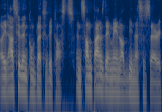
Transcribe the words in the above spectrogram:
uh, it has hidden complexity costs, and sometimes they may not be necessary.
